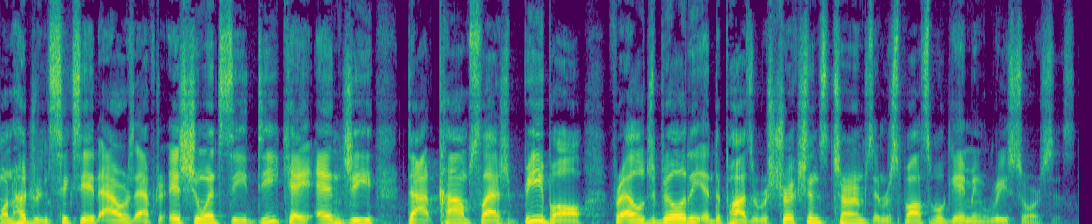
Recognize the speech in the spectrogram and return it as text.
168 hours after issuance. See dkng.com slash bball for eligibility and deposit restrictions, terms, and responsible gaming resources.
